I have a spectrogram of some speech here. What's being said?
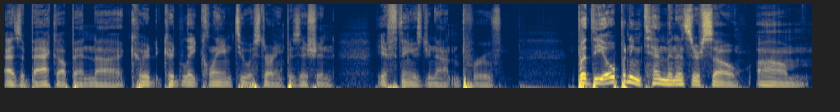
as a backup and uh, could could lay claim to a starting position if things do not improve. But the opening 10 minutes or so, um,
